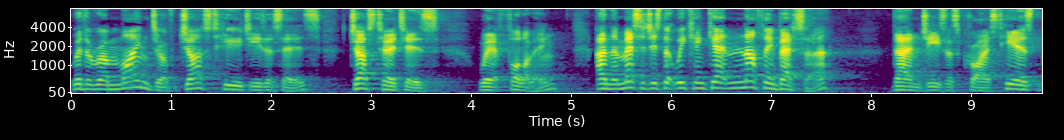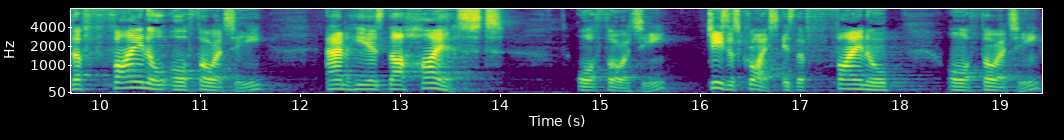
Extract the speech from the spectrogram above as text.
with a reminder of just who Jesus is, just who it is we're following. And the message is that we can get nothing better than Jesus Christ. He is the final authority and he is the highest authority. Jesus Christ is the final authority.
